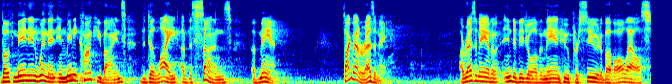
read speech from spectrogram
both men and women, and many concubines, the delight of the sons of man. Talk about a resume. A resume of an individual, of a man who pursued above all else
